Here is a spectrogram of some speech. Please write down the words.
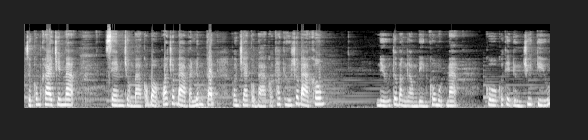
rồi công khai trên mạng. Xem chồng bà có bỏ qua cho bà và Lâm Cận, con trai của bà có tha thứ cho bà không? Nếu tôi bằng lòng đền cô một mạng, cô có thể đừng truy cứu,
